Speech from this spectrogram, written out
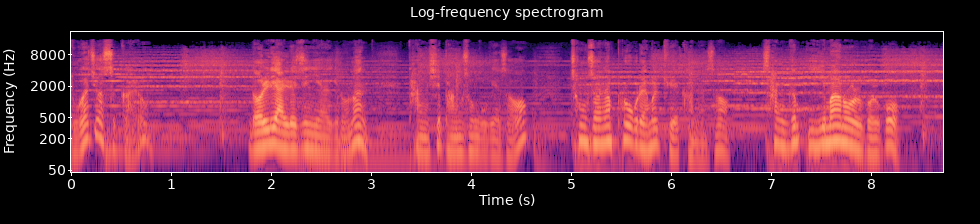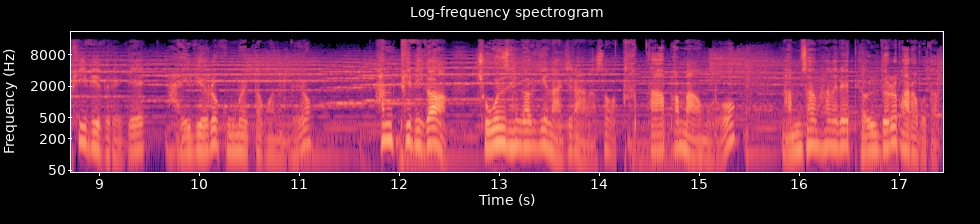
누가 지었을까요? 널리 알려진 이야기로는 당시 방송국에서 청소년 프로그램을 기획하면서 상금 2만 원을 걸고 PD들에게 아이디어를 공모했다고 하는데요. 한 PD가 좋은 생각이 나질 않아서 답답한 마음으로 남산 하늘의 별들을 바라보다가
